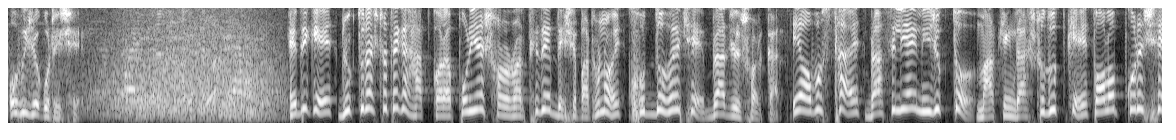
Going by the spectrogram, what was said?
অভিযোগ উঠেছে। এদিকে যুক্তরাষ্ট্র থেকে হাত করা পরিয়া শরণার্থীদের দেশে পাঠানোয় ক্ষুব্ধ হয়েছে ব্রাজিল সরকার। এ অবস্থায় ব্রাসিলিয়ায় নিযুক্ত মার্কিন রাষ্ট্রদূতকে তলব করেছে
